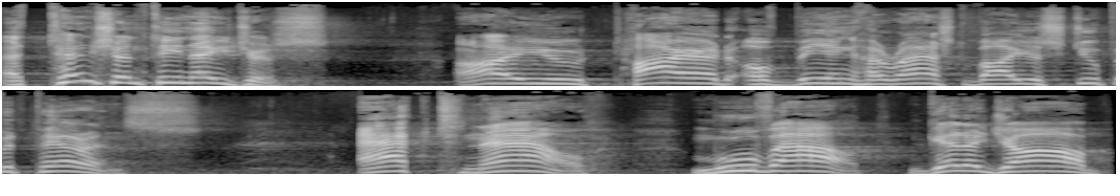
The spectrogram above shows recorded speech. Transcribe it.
Attention, teenagers! Are you tired of being harassed by your stupid parents? Act now. Move out. Get a job.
